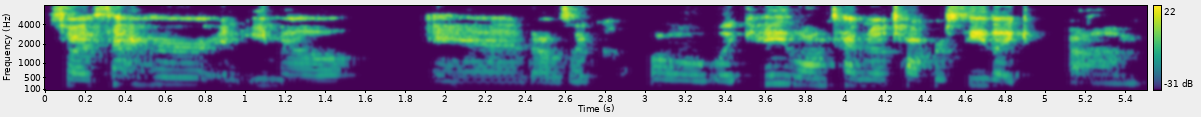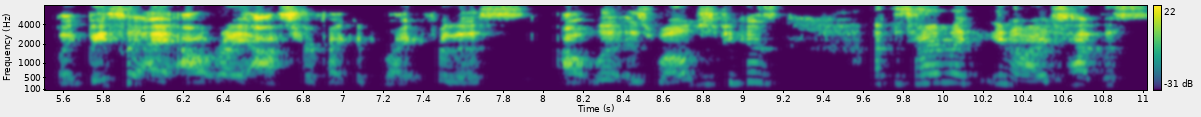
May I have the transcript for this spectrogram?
So I sent her an email and I was like, oh, like, hey, long time no talk or see. Like, um, like basically, I outright asked her if I could write for this outlet as well, just because at the time, like, you know, I just had this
